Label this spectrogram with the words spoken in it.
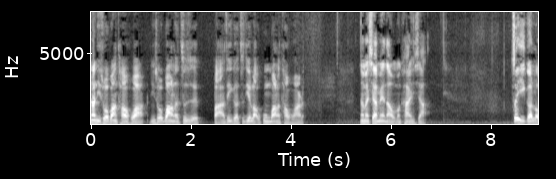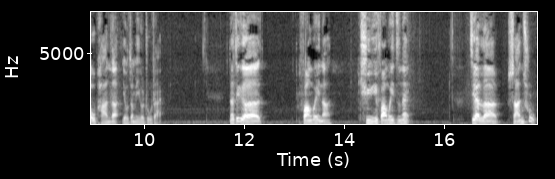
那你说望桃花，你说忘了自己把这个自己老公忘了桃花了。那么下面呢，我们看一下这一个楼盘的有这么一个住宅。那这个方位呢，区域方位之内建了三处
